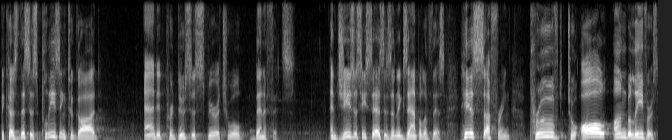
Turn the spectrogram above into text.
because this is pleasing to God and it produces spiritual benefits. And Jesus, he says, is an example of this. His suffering proved to all unbelievers,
